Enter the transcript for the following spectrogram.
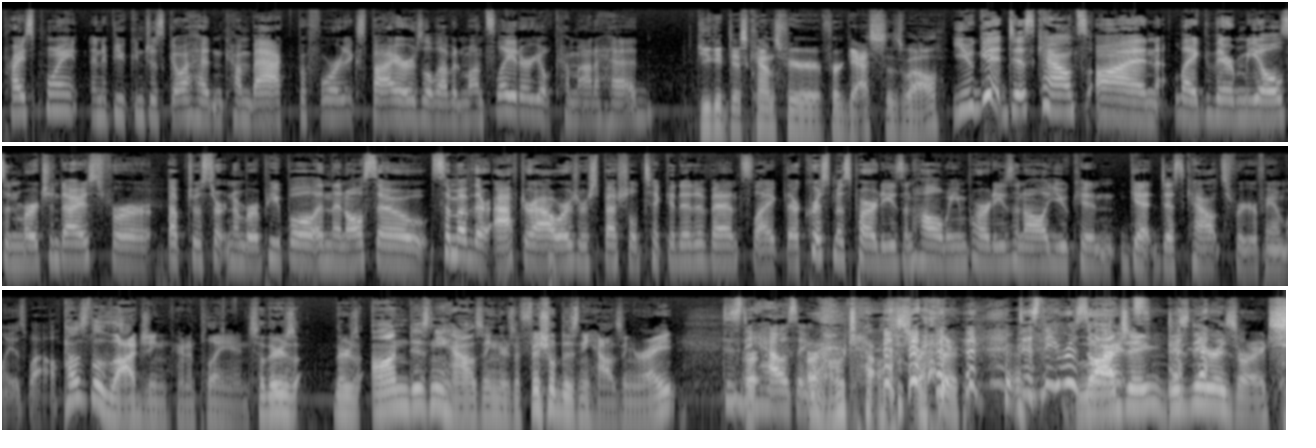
price point. And if you can just go ahead and come back before it expires 11 months later, you'll come out ahead. Do you get discounts for for guests as well? You get discounts on like their meals and merchandise for up to a certain number of people, and then also some of their after hours or special ticketed events, like their Christmas parties and Halloween parties and all. You can get discounts for your family as well. How's the lodging kind of play in? So there's there's on Disney housing, there's official Disney housing, right? Disney Or- housing, or hotels rather. Disney resorts. Lodging, Disney resorts,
